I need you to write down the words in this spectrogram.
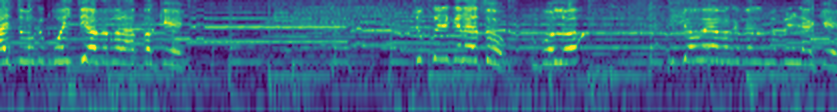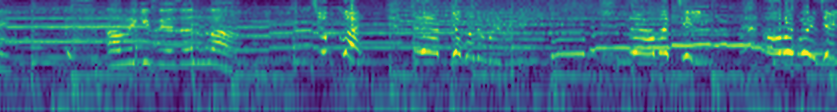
আজ তোমাকে বলতে হবে আমার আব্বাকে। চুপ করে কেন আসো বলো। সবাই আমাকে বেতন বাবুল ডাকে। আমি কি বেতন মা? চুপ কর। তুই একটা কথা বলবি তুই আমার ছেলে। আমার পরিচয়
